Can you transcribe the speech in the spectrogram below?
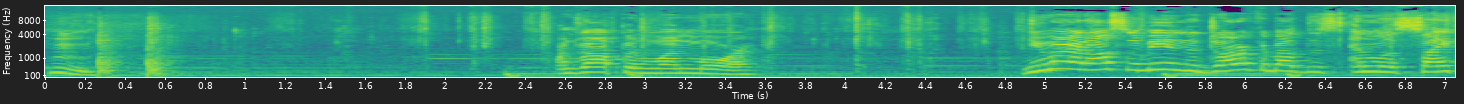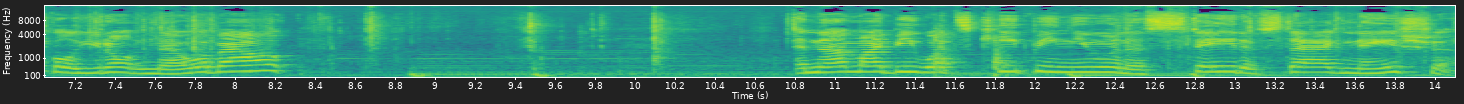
Hmm. I'm dropping one more. You might also be in the dark about this endless cycle you don't know about. And that might be what's keeping you in a state of stagnation.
